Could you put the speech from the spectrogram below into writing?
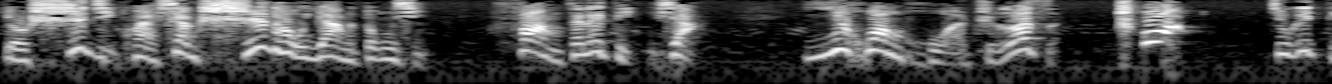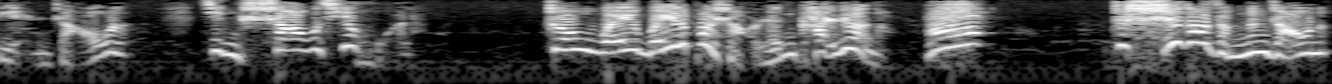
有十几块像石头一样的东西放在了顶下，一晃火折子，歘。就给点着了，竟烧起火来。周围围了不少人看热闹。哎，这石头怎么能着呢？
